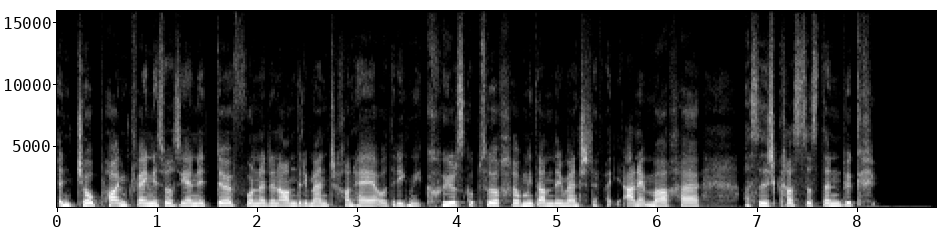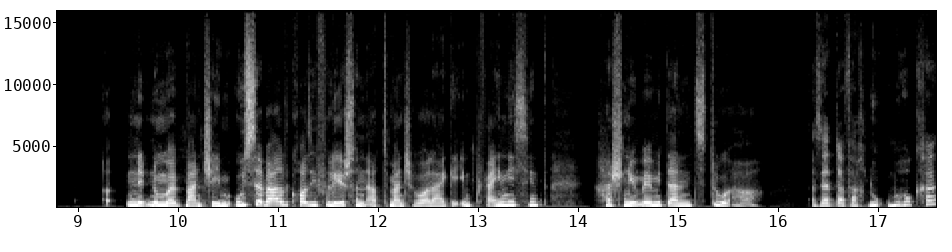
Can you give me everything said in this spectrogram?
einen Job haben im Gefängnis, was ja nicht dürfen, wo er dann andere Menschen kann haben oder irgendwie Kurs besuchen mit anderen Menschen darf ich auch nicht machen. Also es ist krass, dass dann wirklich äh, nicht nur die Menschen im Außenwelt quasi verlierst, sondern auch die Menschen, die alleine im Gefängnis sind, kannst du nichts mehr mit denen zu tun haben. Also er darf einfach nur umhocken,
